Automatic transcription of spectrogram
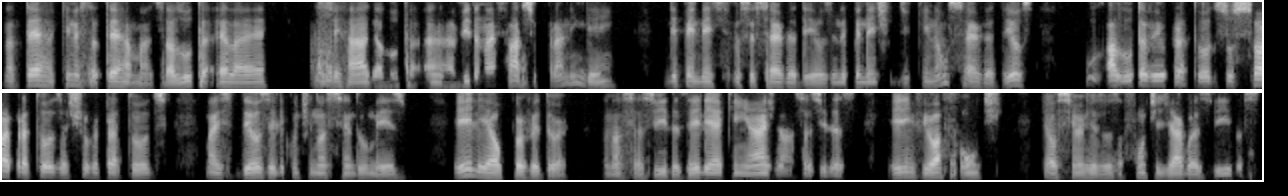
Na terra, aqui nesta terra, amados, a luta ela é acirrada, a luta, a vida não é fácil para ninguém. Independente se você serve a Deus, independente de quem não serve a Deus, a luta veio para todos, o sol é para todos, a chuva é para todos, mas Deus ele continua sendo o mesmo. Ele é o provedor nas nossas vidas, Ele é quem age nas nossas vidas. Ele enviou a fonte, que é o Senhor Jesus, a fonte de águas vivas,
